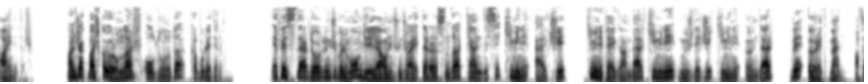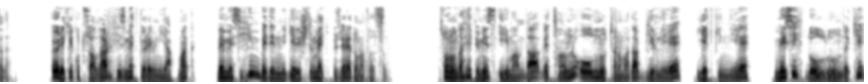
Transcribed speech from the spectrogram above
aynıdır. Ancak başka yorumlar olduğunu da kabul ederim. Efesliler 4. bölüm 11 ila 13. ayetler arasında kendisi kimini elçi, kimini peygamber, kimini müjdeci, kimini önder ve öğretmen atadı. Öyle ki kutsallar hizmet görevini yapmak ve Mesih'in bedenini geliştirmek üzere donatılsın. Sonunda hepimiz imanda ve Tanrı oğlunu tanımada birliğe, yetkinliğe, Mesih doluluğundaki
